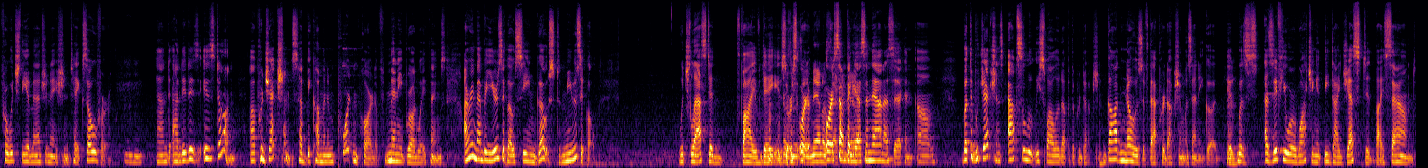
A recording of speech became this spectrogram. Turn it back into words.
for which the imagination takes over. Mm-hmm and, and it is, is done. Uh, projections have become an important part of many Broadway things. I remember years ago seeing Ghost, the musical, which lasted five days or, or, or, something, yeah. yes, a nanosecond. Um, But the projections absolutely swallowed up the production. God knows if that production was any good. It was as if you were watching it be digested by sound.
